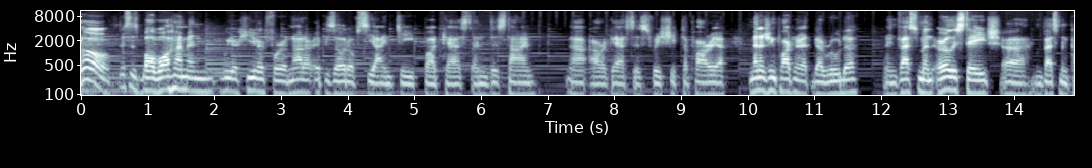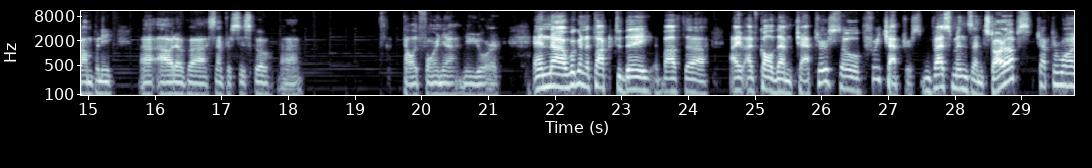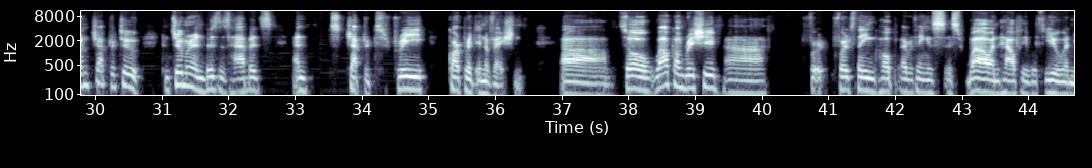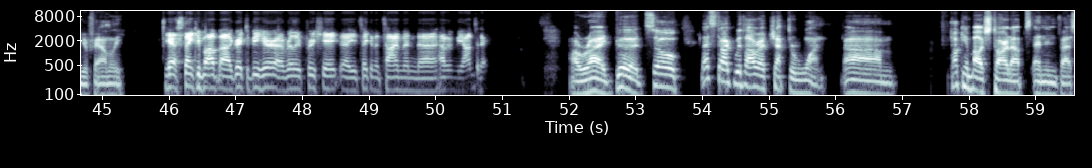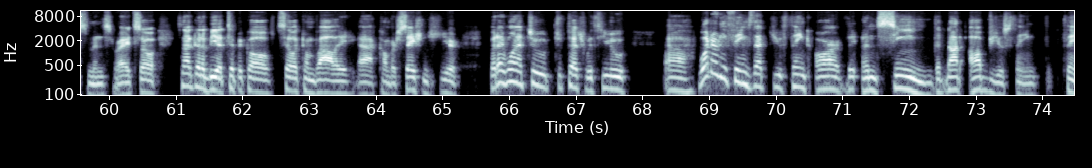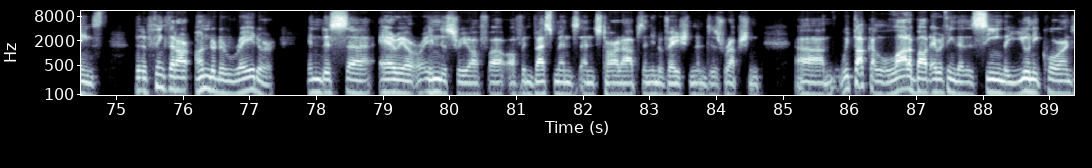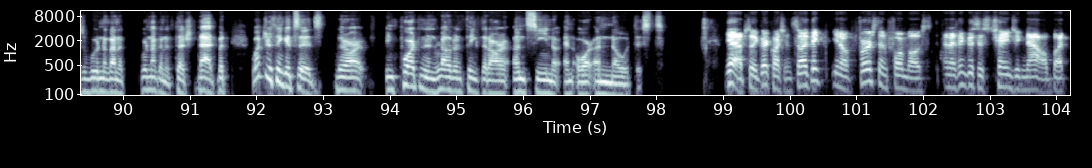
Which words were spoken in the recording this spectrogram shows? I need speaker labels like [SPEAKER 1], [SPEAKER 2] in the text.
[SPEAKER 1] Hello, this is Bob Wollheim, and we are here for another episode of CI&T podcast. And this time, uh, our guest is Rishi Taparia, managing partner at Garuda, an investment early stage uh, investment company uh, out of uh, San Francisco, uh, California, New York. And uh, we're going to talk today about I, have called them chapters. So three chapters: investments and startups. Chapter one, chapter two, consumer and business habits, and chapter three, corporate innovation. Uh, so welcome, Rishi. Uh, for, first thing, hope everything is is well and healthy with you and your family.
[SPEAKER 2] Yes, thank you, Bob. Uh, great to be here. I really appreciate uh, you taking the time and uh, having me on today.
[SPEAKER 1] All right, good. So let's start with our chapter one, um, talking about startups and investments, right? So it's not going to be a typical Silicon Valley uh, conversation here, but I wanted to to touch with you. Uh, what are the things that you think are the unseen, the not obvious thing, things, the things that are under the radar in this uh, area or industry of uh, of investments and startups and innovation and disruption. Um, we talk a lot about everything that is seen, the unicorns. We're not gonna we're not gonna touch that. But what do you think it's it's there are important and relevant things that are unseen and or unnoticed?
[SPEAKER 2] Yeah, absolutely. Great question. So I think you know first and foremost, and I think this is changing now, but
